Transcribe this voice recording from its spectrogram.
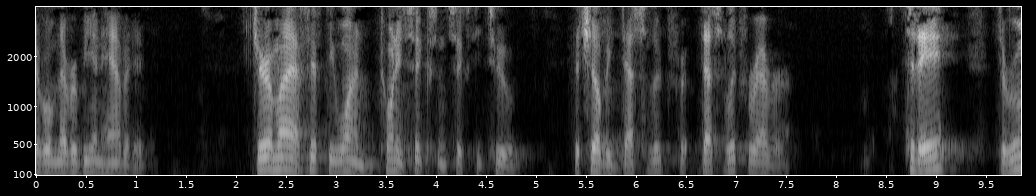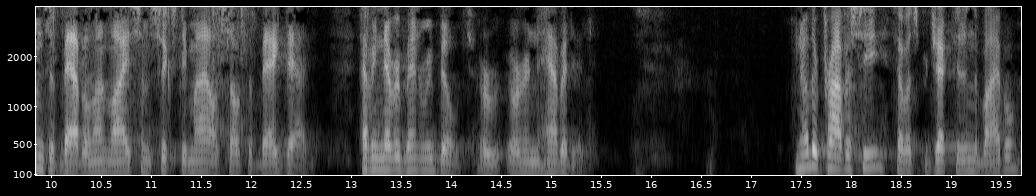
it will never be inhabited. Jeremiah 51:26 and 62, it shall be desolate, for, desolate forever. Today, the ruins of Babylon lie some 60 miles south of Baghdad, having never been rebuilt or, or inhabited. Another prophecy that was projected in the Bible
